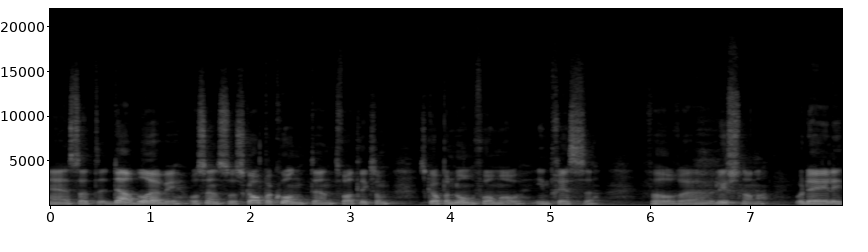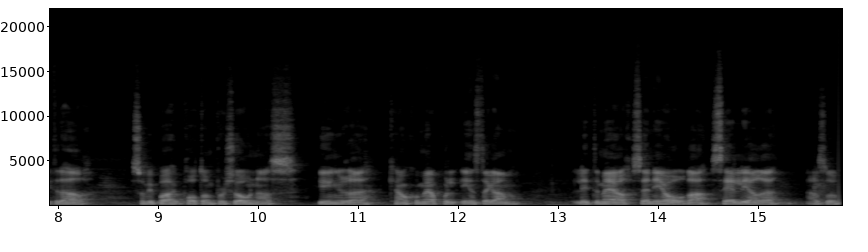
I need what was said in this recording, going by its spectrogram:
Eh, Så att där börjar vi och sen så skapa content för att liksom skapa någon form av intresse för eh, lyssnarna. Och det är lite det här som vi pra- pratar om personas, yngre, kanske mer på Instagram, lite mer seniora, säljare, alltså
